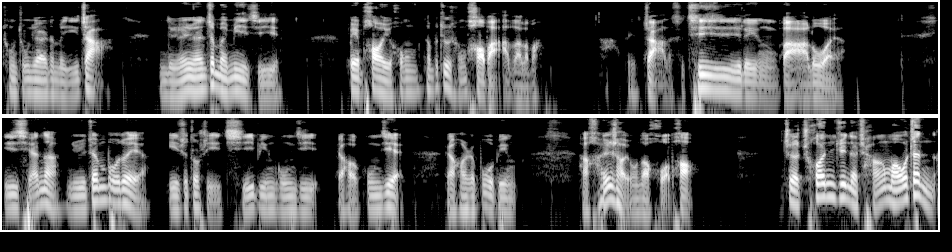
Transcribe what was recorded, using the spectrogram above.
从中间这么一炸，你的人员这么密集，被炮一轰，那不就成炮靶子了吗？啊，被炸的是七零八落呀！以前呢，女真部队啊。一直都是以骑兵攻击，然后弓箭，然后是步兵，啊，很少用到火炮。这川军的长矛阵呢，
